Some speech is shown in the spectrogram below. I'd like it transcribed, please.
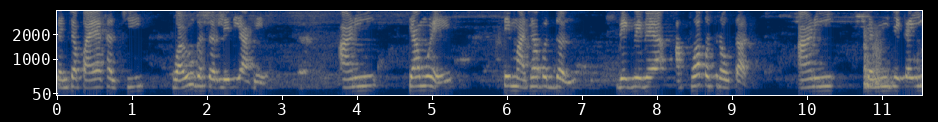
त्यांच्या पायाखालची वाळू घसरलेली आहे. आणि त्यामुळे ते माझ्याबद्दल वेगवेगळ्या अफवा पसरवतात. आणि त्यांनी जे काही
